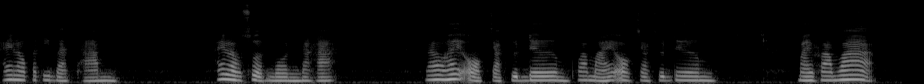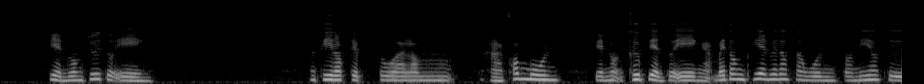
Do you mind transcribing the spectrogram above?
ให้เราปฏิบัติธรรม ให้เราสวดมนต์นะคะแล้วให้ออกจากจุดเดิม ความหมายออกจากจุดเดิม หมายความว่าเปลี่ยนวงจุ้ยตัวเอง บางทีเราเก็บตัวเราหาข้อมูลเปลี่ยนคือเปลี่ยนตัวเองอะ่ะไม่ต้องเครียดไม่ต้องกังวลตอนนี้ก็คือ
